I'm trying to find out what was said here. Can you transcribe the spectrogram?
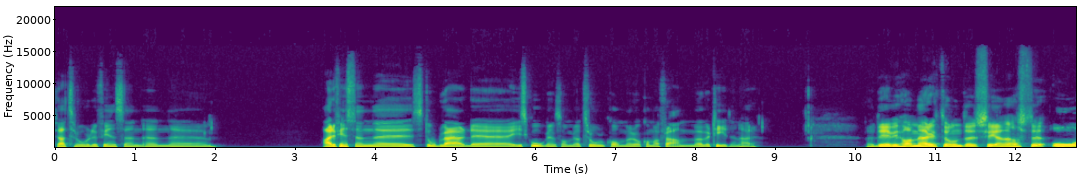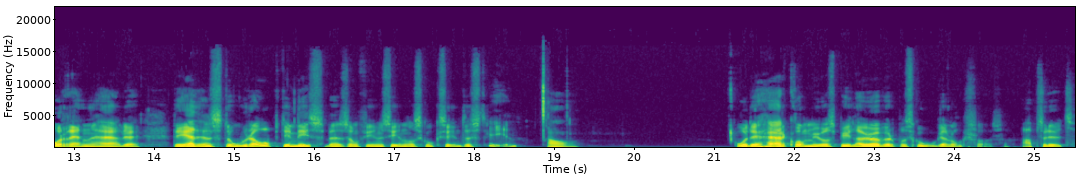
Så jag tror det finns en, en eh, Ja, det finns en eh, stort värde i skogen som jag tror kommer att komma fram över tiden här. Det vi har märkt under senaste åren här, det, det är den stora optimismen som finns inom skogsindustrin. Ja. Och det här kommer ju att spilla över på skogen också. Alltså. Absolut.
